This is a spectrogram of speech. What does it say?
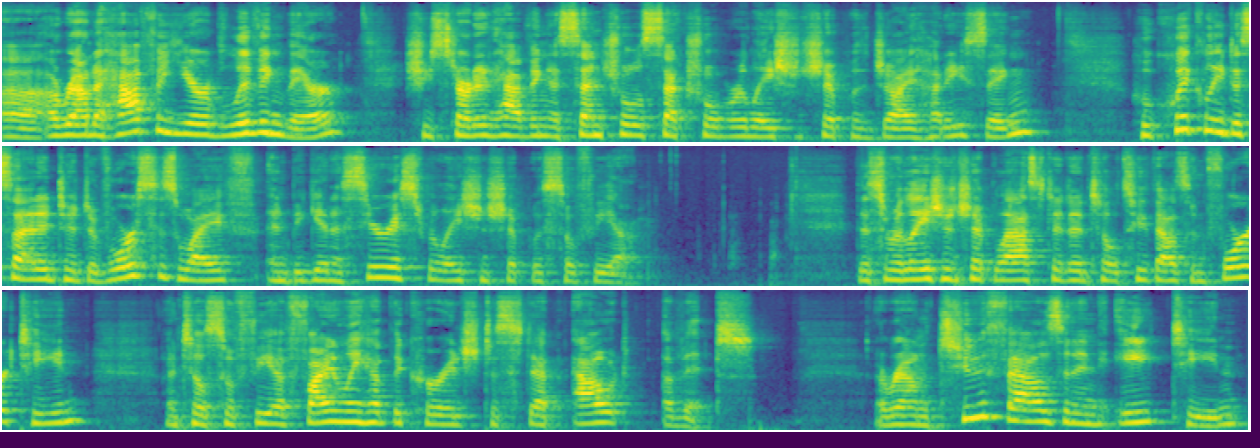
uh, around a half a year of living there, she started having a sensual sexual relationship with Jai Hari Singh, who quickly decided to divorce his wife and begin a serious relationship with Sophia. This relationship lasted until 2014, until Sophia finally had the courage to step out of it. Around 2018,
